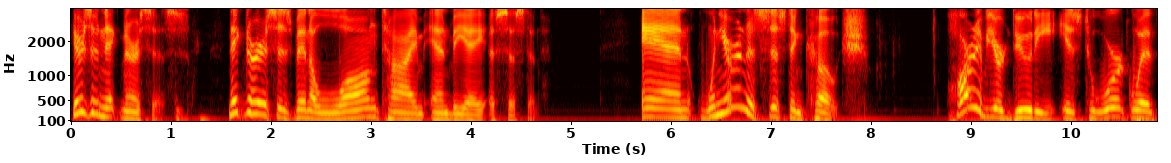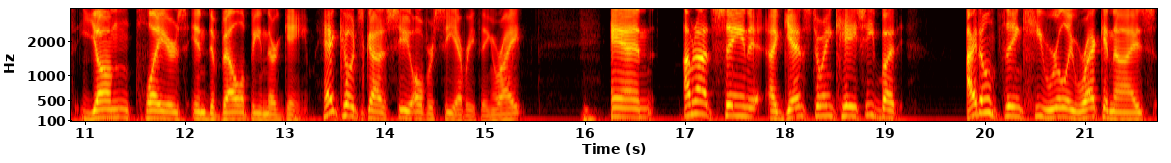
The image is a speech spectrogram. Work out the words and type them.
Here's who Nick Nurse is Nick Nurse has been a long-time NBA assistant. And when you're an assistant coach, part of your duty is to work with young players in developing their game. Head coach's got to see oversee everything, right? And I'm not saying it against Dwane Casey, but I don't think he really recognized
